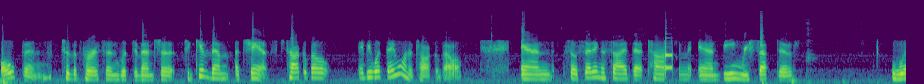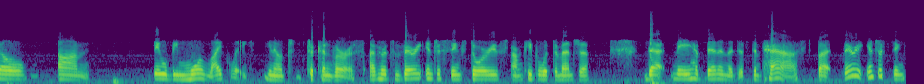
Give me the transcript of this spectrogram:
open to the person with dementia to give them a chance to talk about maybe what they want to talk about. And so setting aside that time and being receptive will um, they will be more likely, you know, to, to converse. I've heard some very interesting stories from people with dementia that may have been in the distant past but very interesting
